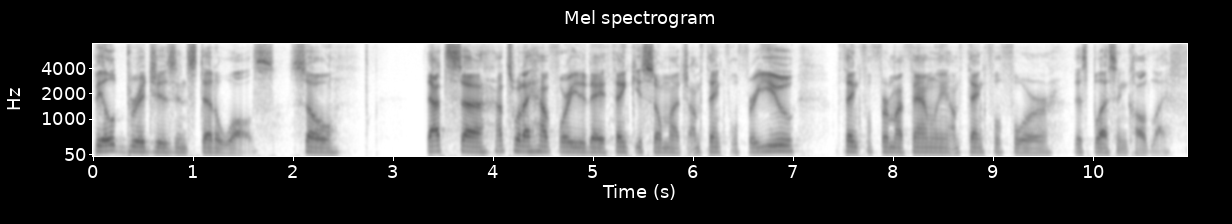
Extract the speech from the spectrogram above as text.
build bridges instead of walls. So that's uh, that's what i have for you today. Thank you so much. I'm thankful for you thankful for my family. I'm thankful for this blessing called life.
